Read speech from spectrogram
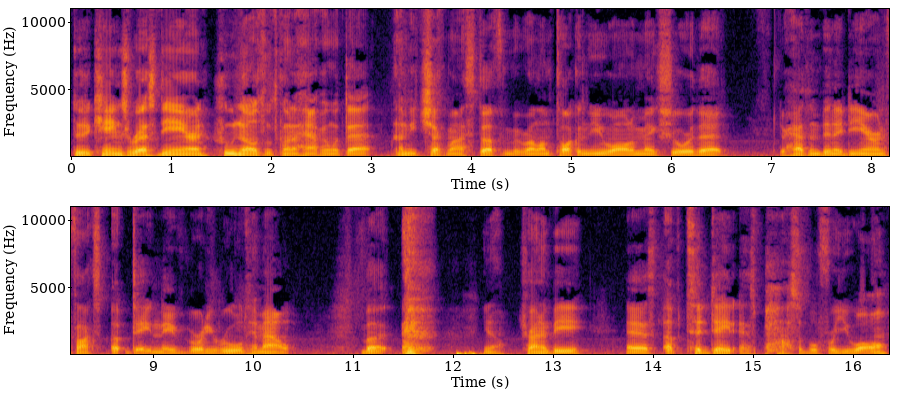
Do the Kings rest De'Aaron? Who knows what's going to happen with that? Let me check my stuff while I'm talking to you all to make sure that there hasn't been a De'Aaron Fox update and they've already ruled him out. But, you know, trying to be as up to date as possible for you all.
